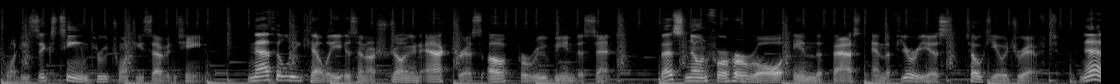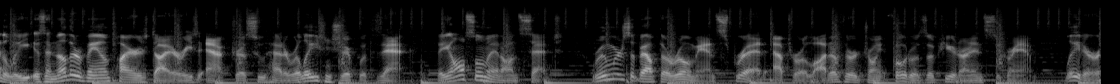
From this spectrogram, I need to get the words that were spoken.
2016 through 2017. Nathalie Kelly is an Australian actress of Peruvian descent, best known for her role in The Fast and the Furious Tokyo Drift. Natalie is another Vampire's Diaries actress who had a relationship with Zach. They also met on set. Rumors about their romance spread after a lot of their joint photos appeared on Instagram. Later,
